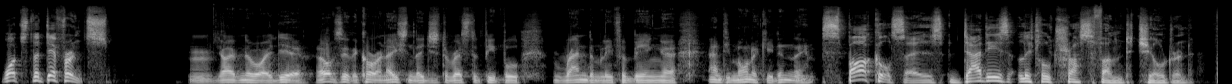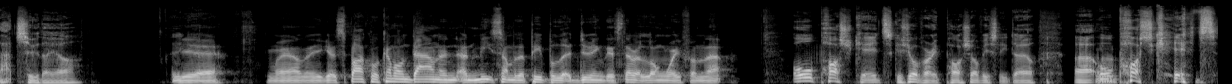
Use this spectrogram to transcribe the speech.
What's the difference? Mm, I have no idea. Obviously, at the coronation, they just arrested people randomly for being uh, anti monarchy, didn't they? Sparkle says, Daddy's little trust fund children. That's who they are. Yeah. Well, there you go. Sparkle, come on down and, and meet some of the people that are doing this. They're a long way from that. All posh kids, because you're very posh, obviously, Dale. Uh, All posh kids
